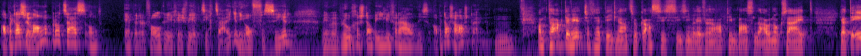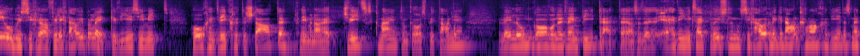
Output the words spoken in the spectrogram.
Aber das ist ein langer Prozess und ob er erfolgreich ist, wird sich zeigen. Ich hoffe es sehr, weil wir brauchen stabile Verhältnisse. Aber das ist anstrengend. Mhm. Am Tag der Wirtschaft hat Ignazio Cassis in seinem Referat in Basel auch noch gesagt, ja, die EU muss sich ja vielleicht auch überlegen, wie sie mit hochentwickelten Staaten, ich nehme an, die Schweiz gemeint und Großbritannien, umgehen, die nicht beitreten wollen. Also, er hat irgendwie gesagt, Brüssel muss sich auch ein bisschen Gedanken machen, wie dass man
